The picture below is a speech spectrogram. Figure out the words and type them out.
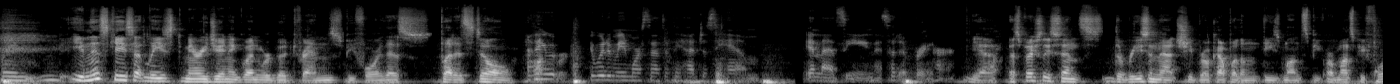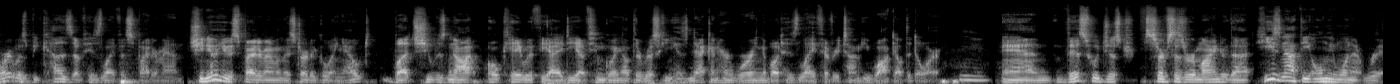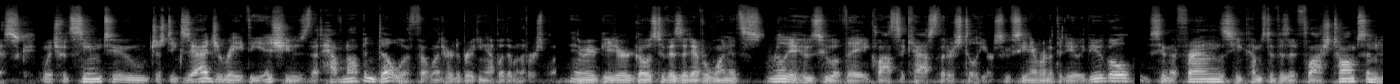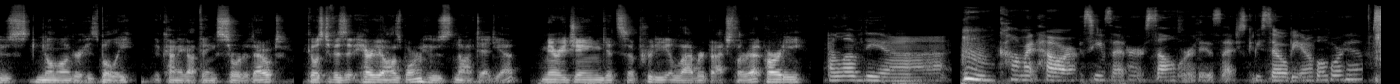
I mean, in this case, at least, Mary Jane and Gwen were good friends before this, but it's still I think it would, it would have made more sense if they had just him in that scene instead of bring her. Yeah, especially since the reason that she broke up with him these months be- or months before it was because of his life as Spider-Man. She knew he was Spider-Man when they started going out, but she was not okay with the idea of him going out there risking his neck and her worrying about his life every time he walked out the door. Hmm. And this would just serve as a reminder that he's not the only one at risk, which would seem to just exaggerate the issues that have not been dealt with that led her to breaking up with him in the first place. Anyway, Peter goes to visit everyone. It's really a who's who of the classic cast that are still here. So we've seen everyone at the Daily Bugle, we've seen their friends. He comes to visit Flash Thompson, who's no longer his bully. They've kind of got things sorted out. Goes to visit Harry Osborn, who's not dead yet. Mary Jane gets a pretty elaborate bachelorette party. I love the uh, comment how it seems that her self worth is that she's gonna be so beautiful for him.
